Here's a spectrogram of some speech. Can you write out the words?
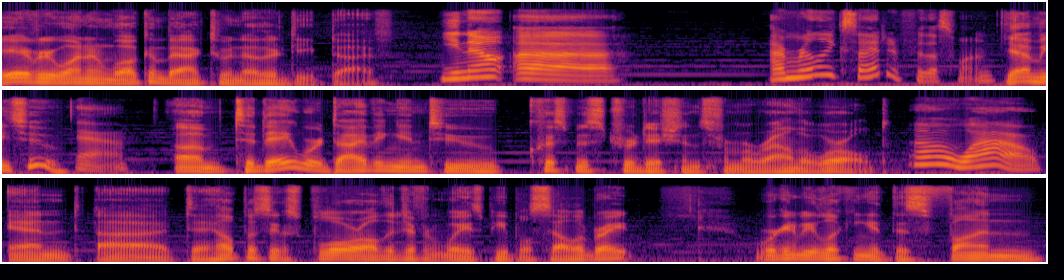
Hey everyone, and welcome back to another deep dive. You know, uh, I'm really excited for this one. Yeah, me too. Yeah. Um, today we're diving into Christmas traditions from around the world. Oh, wow. And uh, to help us explore all the different ways people celebrate, we're going to be looking at this fun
